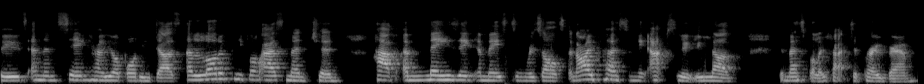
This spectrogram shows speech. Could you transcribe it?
foods and then seeing how your body does. A lot of people, as mentioned, have amazing, amazing results. And I personally absolutely love the Metabolic Factor program.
